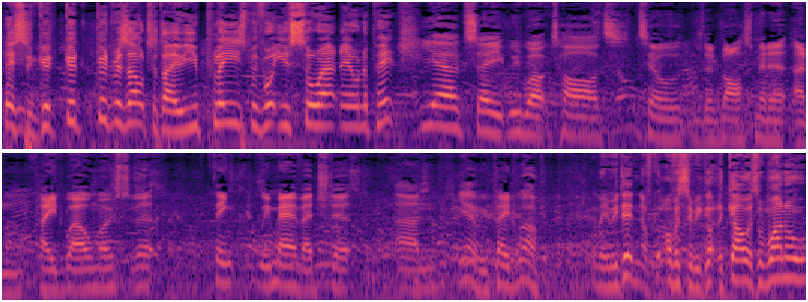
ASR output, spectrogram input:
Listen, good, good, good result today. Are you pleased with what you saw out there on the pitch? Yeah, I'd say we worked hard till the last minute and played well most of it. I think we may have edged it, and yeah, we played well. I mean, we didn't. Obviously, we got the goal as a one-all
